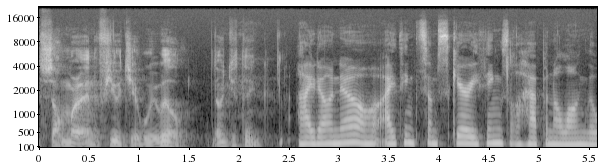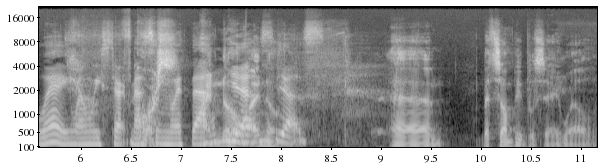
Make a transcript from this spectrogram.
somewhere in the future, we will, don't you think? I don't know. I think some scary things will happen along the way when we start messing course. with that. I know, Yes, I know. Yes. Um, but some people say, well,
